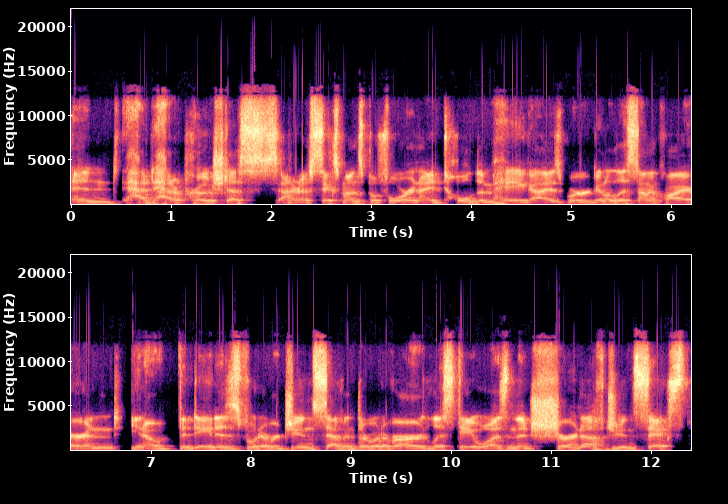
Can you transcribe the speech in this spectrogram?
and had had approached us i don't know six months before and i had told them hey guys we're going to list on acquire and you know the date is whatever june 7th or whatever our list date was. And then sure enough june 6th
